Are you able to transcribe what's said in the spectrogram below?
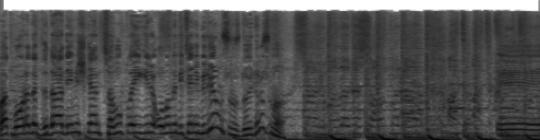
Bak bu arada gıda demişken tavukla ilgili olanı biteni biliyor musunuz? Duydunuz mu? Ee,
